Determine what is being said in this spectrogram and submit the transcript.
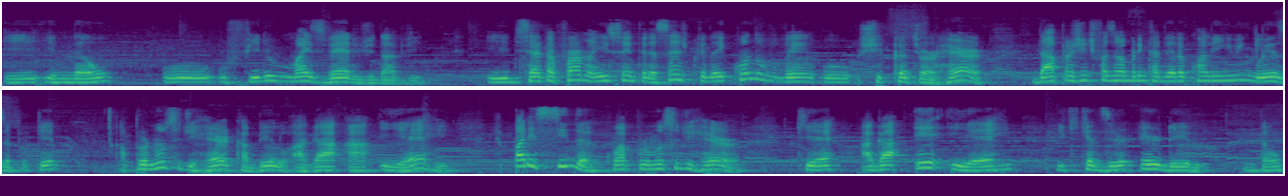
e, e não o, o, filho mais velho de Davi. E de certa forma isso é interessante porque daí quando vem o She Cut Your Hair, dá pra gente fazer uma brincadeira com a língua inglesa, porque a pronúncia de hair, cabelo, H-A-I-R, é parecida com a pronúncia de hair, que é H-E-I-R e que quer dizer herdeiro. Então,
